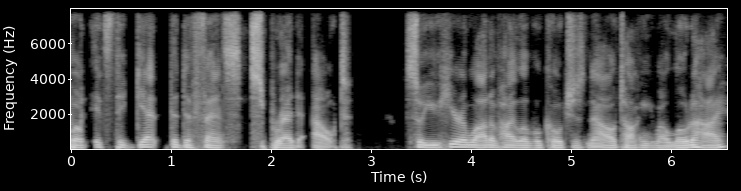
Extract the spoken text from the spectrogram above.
but it's to get the defense spread out. So you hear a lot of high level coaches now talking about low to high.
